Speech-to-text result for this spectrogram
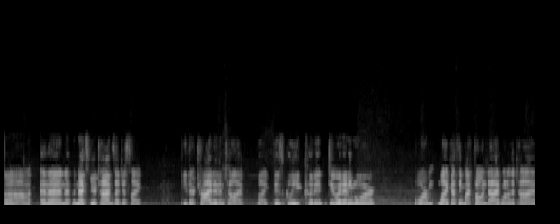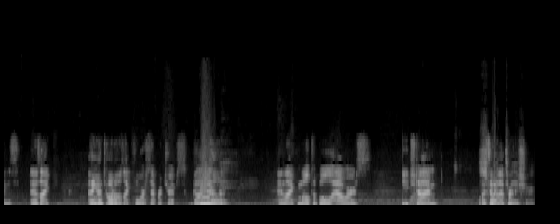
Um, and then the next few times, I just like either tried it until I like physically couldn't do it anymore, or like I think my phone died one of the times. And it was like, I think in total it was like four separate trips going there Really? and like multiple hours each Wow. time. Except for Sweating that through first- shirt.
